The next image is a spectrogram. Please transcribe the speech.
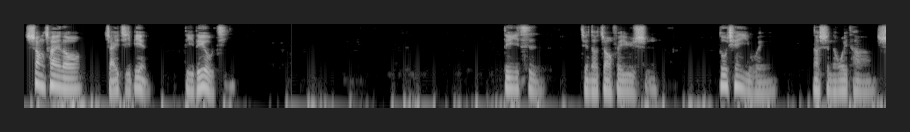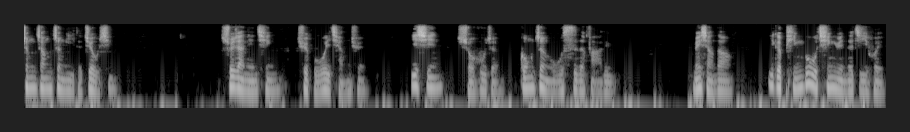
上菜喽宅急便》第六集。第一次见到赵飞玉时，杜谦以为那是能为他伸张正义的救星。虽然年轻，却不畏强权，一心守护着公正无私的法律。没想到，一个平步青云的机会，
